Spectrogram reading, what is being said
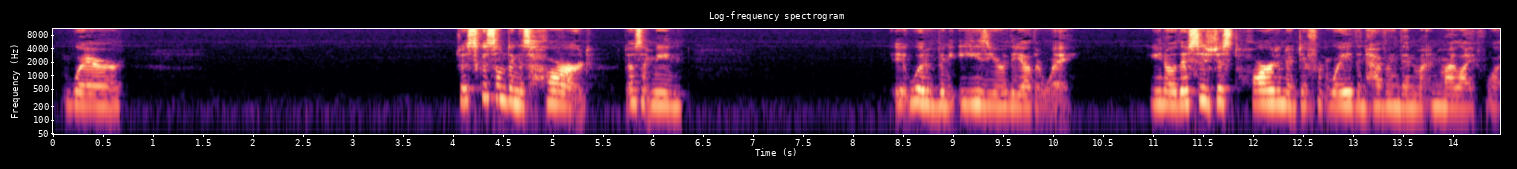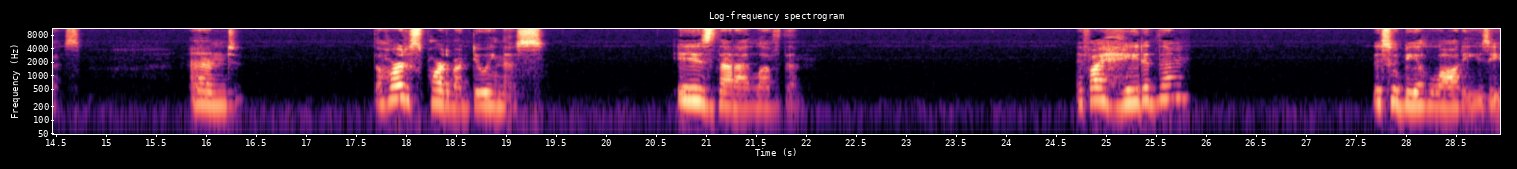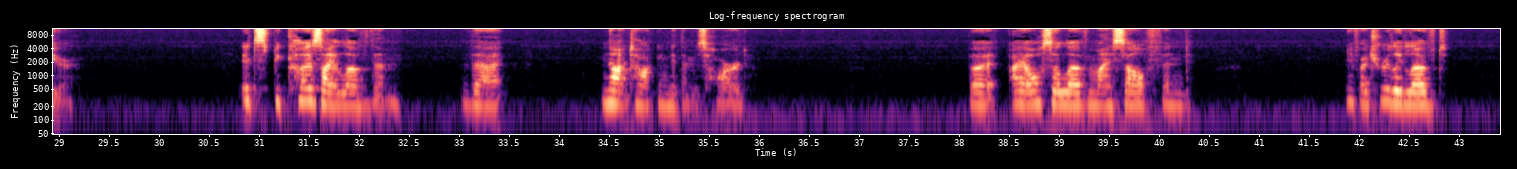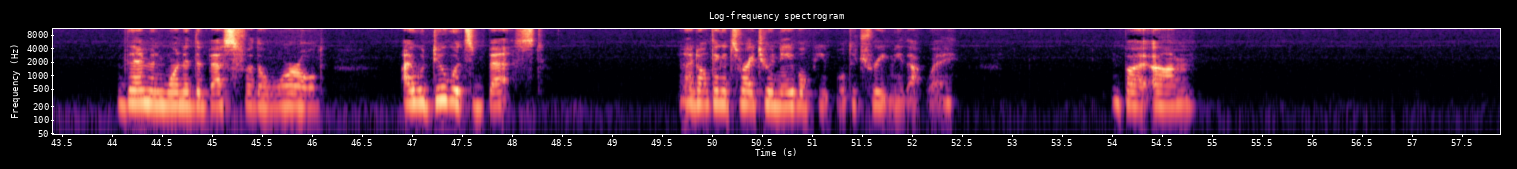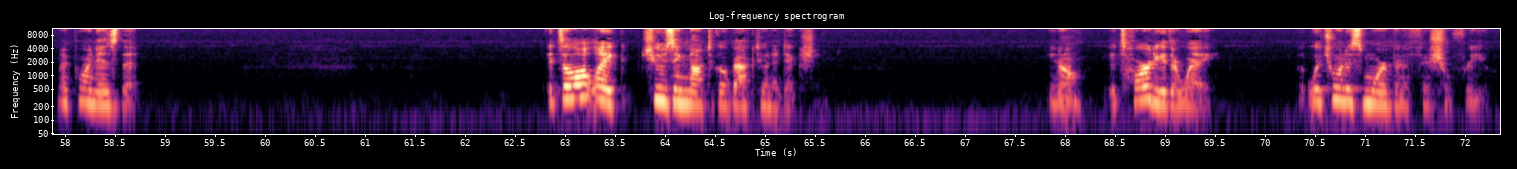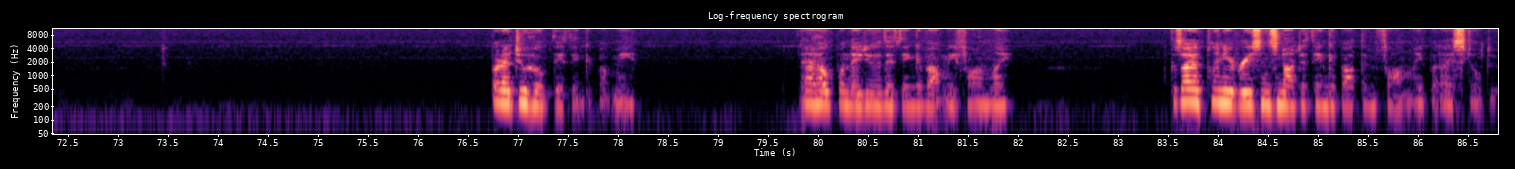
where Just because something is hard doesn't mean it would have been easier the other way. You know, this is just hard in a different way than having them in my life was. And the hardest part about doing this is that I love them. If I hated them, this would be a lot easier. It's because I love them that not talking to them is hard. But I also love myself, and if I truly loved them and wanted the best for the world, I would do what's best. And I don't think it's right to enable people to treat me that way. But, um, my point is that it's a lot like choosing not to go back to an addiction. You know, it's hard either way, but which one is more beneficial for you? But I do hope they think about me. And I hope when they do, they think about me fondly. Because I have plenty of reasons not to think about them fondly, but I still do.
